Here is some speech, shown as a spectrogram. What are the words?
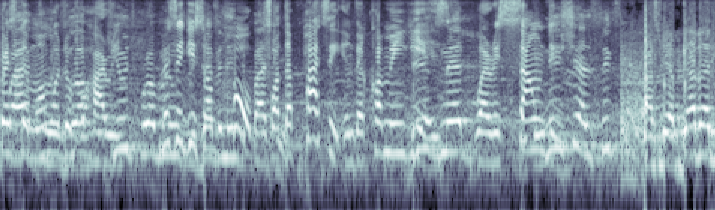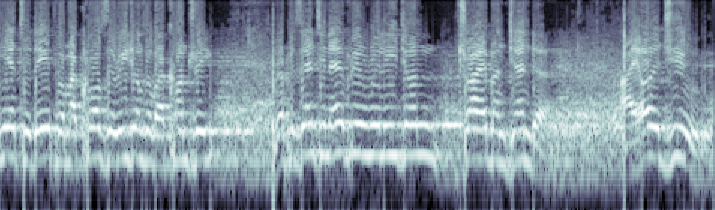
President Muhammadu Buhari, messages of hope for the party in the coming years were resounding. As we have gathered here today from across the regions of our country, representing every religion, tribe, and gender, I urge you,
